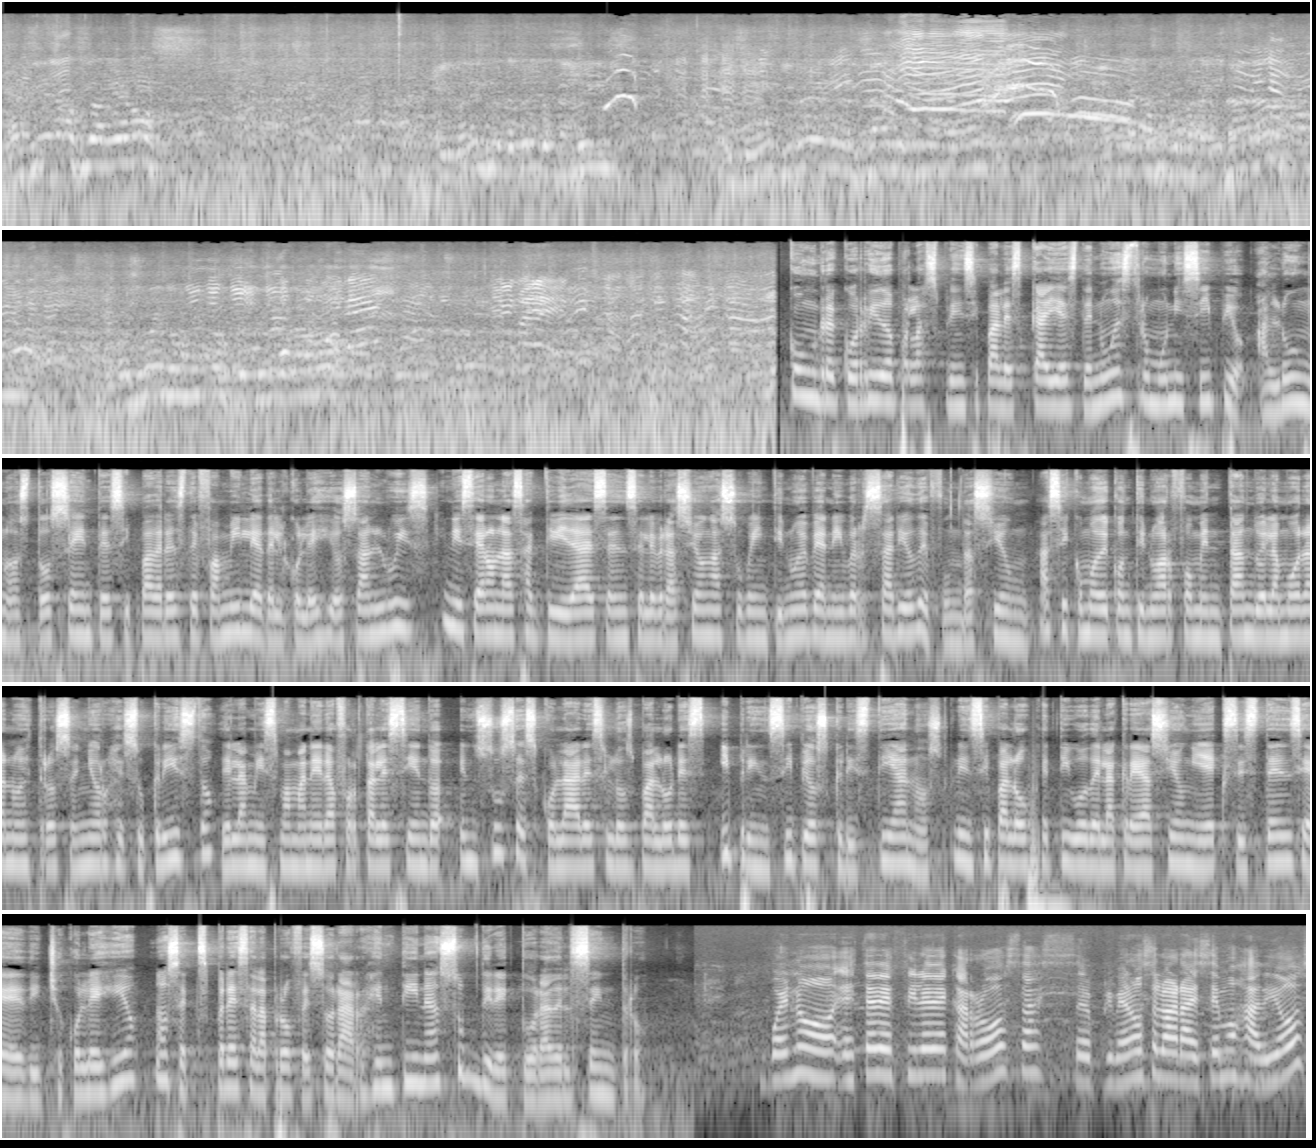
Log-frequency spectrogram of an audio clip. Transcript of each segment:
Y así vamos, caballeros. El Colegio Católico San Luis, su 29 aniversario, por la supuesto, los de primer grado. Con un recorrido por las principales calles de nuestro municipio, alumnos, docentes y padres de familia del Colegio San Luis iniciaron las actividades en celebración a su 29 aniversario de fundación, así como de continuar fomentando el amor a nuestro Señor Jesucristo, de la misma manera fortaleciendo en sus escolares los valores y principios cristianos, principal objetivo de la creación y existencia de dicho colegio, nos expresa la profesora argentina, subdirectora del centro. Bueno, este desfile de carrozas, eh, primero se lo agradecemos a Dios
